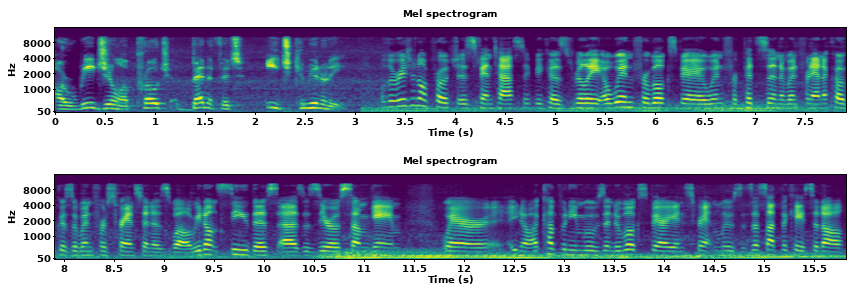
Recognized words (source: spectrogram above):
a regional approach benefits each community. Well, the regional approach is fantastic because really a win for Wilkes-Barre, a win for Pittston, a win for Nanticoke is a win for Scranton as well. We don't see this as a zero-sum game where you know a company moves into Wilkes-Barre and Scranton loses. That's not the case at all.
